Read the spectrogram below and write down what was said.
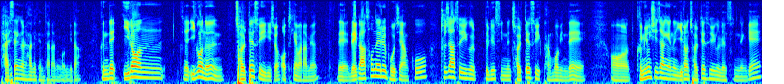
발생을 하게 된다라는 겁니다. 근데 이런 그냥 이거는 절대 수익이죠. 어떻게 말하면 네, 내가 손해를 보지 않고 투자 수익을 늘릴 수 있는 절대 수익 방법인데 어, 금융시장에는 이런 절대 수익을 낼 수 있는 게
